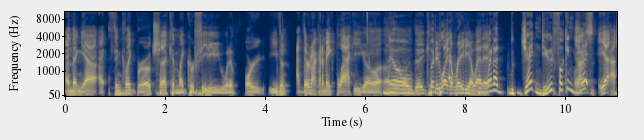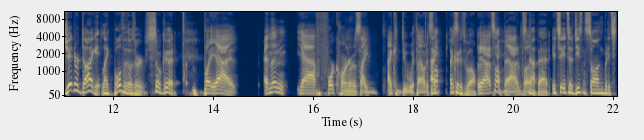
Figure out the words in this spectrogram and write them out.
and then yeah, I think like Borough Check and like graffiti would have, or even they're not gonna make Black Ego. uh, No, they could do Bla- like a radio edit. why not Jetting, dude? Fucking Jet. Yeah, Jetting or Dog It. Like both of those are so good. but yeah, and then yeah, Four Corners. I I could do without. It's I, not. I could as well. Yeah, it's not bad, It's but not bad. It's it's a decent song, but it's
